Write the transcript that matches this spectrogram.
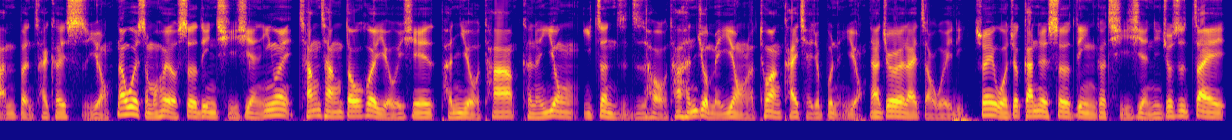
版本才可以使用。那为什么会有设定期限？因为常常都会有一些朋友他可能用一阵子之后，他很久没用了，突然开起来就不能用，那就会来找威力。所以我就干脆设定一个期限，你就是在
